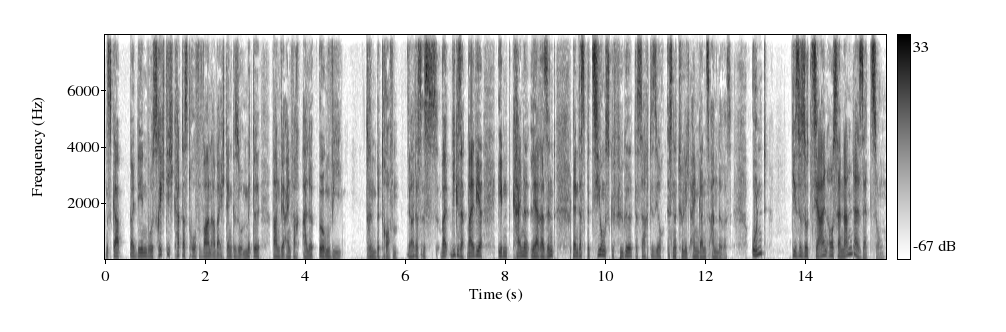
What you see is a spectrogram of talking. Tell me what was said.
Es gab bei denen, wo es richtig Katastrophe waren, aber ich denke, so im Mittel waren wir einfach alle irgendwie drin betroffen. Ja, das ist, weil, wie gesagt, weil wir eben keine Lehrer sind, denn das Beziehungsgefüge, das sagte sie auch, ist natürlich ein ganz anderes. Und diese sozialen Auseinandersetzungen,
